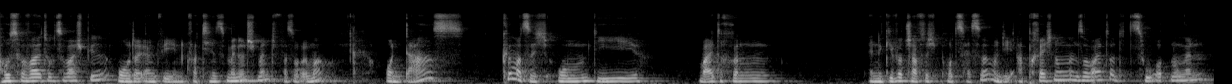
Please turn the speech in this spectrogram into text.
Hausverwaltung zum Beispiel oder irgendwie ein Quartiersmanagement, was auch immer. Und das kümmert sich um die weiteren energiewirtschaftlichen Prozesse und die Abrechnungen und so weiter, die Zuordnungen.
